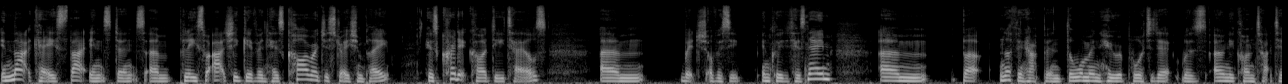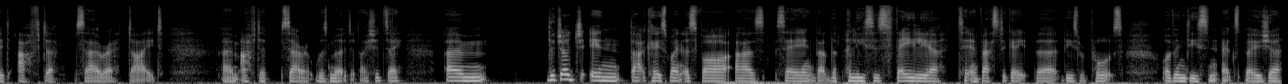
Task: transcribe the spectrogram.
in that case, that instance, um, police were actually given his car registration plate, his credit card details, um, which obviously included his name, um, but nothing happened. The woman who reported it was only contacted after Sarah died um, after Sarah was murdered, I should say. Um, the judge in that case went as far as saying that the police's failure to investigate the, these reports of indecent exposure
